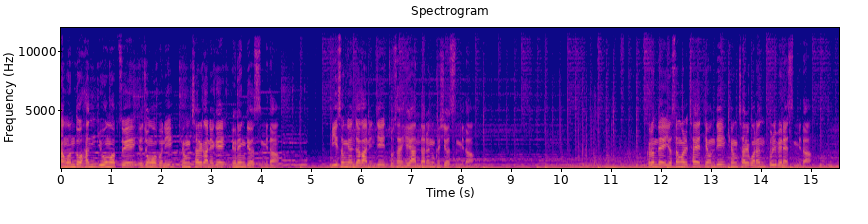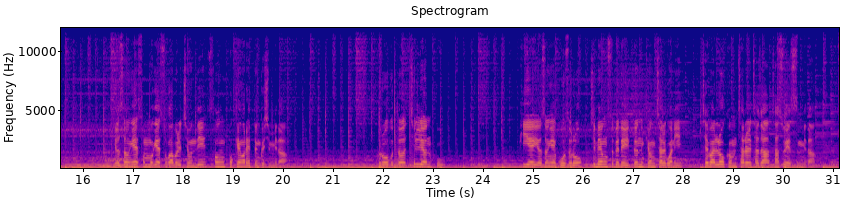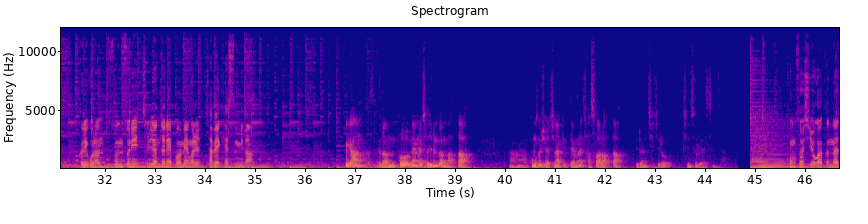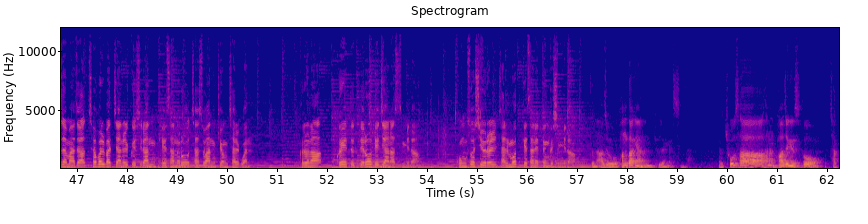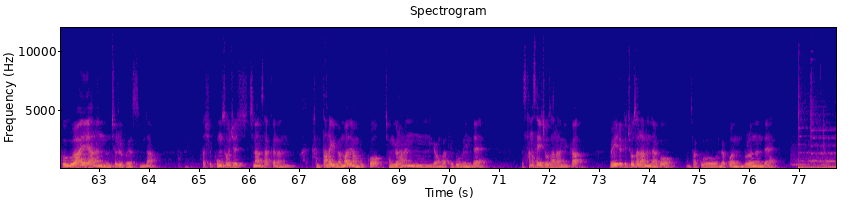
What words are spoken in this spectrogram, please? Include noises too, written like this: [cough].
강원도 한 유흥업소의 여종업원이 경찰관에게 연행되었습니다. 미성년자가 아닌지 조사해야 한다는 것이었습니다. 그런데 여성을 차에 태운 뒤 경찰관은 돌변했습니다. 여성의 손목에 수갑을 채운 뒤 성폭행을 했던 것입니다. 그로부터 7년 후 피해 여성의 고소로 지명수배돼 있던 경찰관이 제 발로 검찰을 찾아 자수했습니다. 그리고는 순순히 7년 전의 범행을 자백했습니다. 이런 범행을 저지른 건 맞다. 아, 공소시효가 지났기 때문에 자수하러 왔다. 이런 취지로 진술을 했습니다. 공소시효가 끝나자마자 처벌받지 않을 것이란 계산으로 자수한 경찰관. 그러나 그의 뜻대로 되지 않았습니다. 공소시효를 잘못 계산했던 것입니다. 어떤 아주 황당해하는 표정이었습니다. 조사하는 과정에서도 자꾸 의아해하는 눈초리를 보였습니다. 사실 공소시효 지난 사건은 간단하게 몇 마디만 묻고 종결하는 경우가 대부분인데 상세히 조사를 하니까 왜 이렇게 조사를 하느냐고 자꾸 몇 번 물었는데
